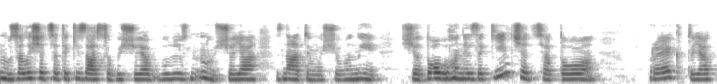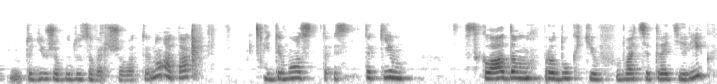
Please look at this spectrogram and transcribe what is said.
ну, залишаться такі засоби, що я буду ну, що я знатиму, що вони ще довго не закінчаться, то проєкт я тоді вже буду завершувати. Ну, а так, йдемо з, з таким складом продуктів 23 рік.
